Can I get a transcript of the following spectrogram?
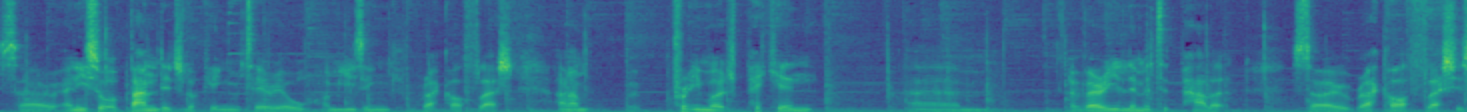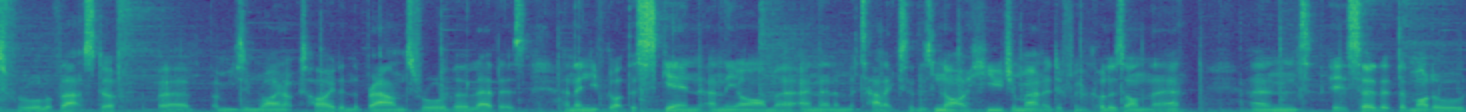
So any sort of bandage looking material, I'm using Rakarth flesh, and I'm pretty much picking um, a very limited palette so Rakarth flesh is for all of that stuff. Uh, I'm using Rhinox hide and the browns for all of the leathers. And then you've got the skin and the armour and then a metallic. So there's not a huge amount of different colours on there. And it's so that the model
